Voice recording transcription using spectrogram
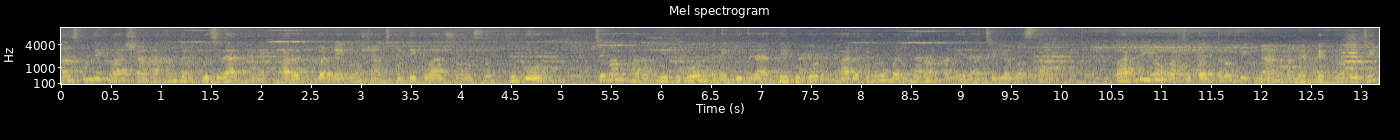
સાંસ્કૃતિક વારસાના અંદર ગુજરાત અને ભારત બંનેનો સાંસ્કૃતિક વારસો હશે. ભૂગોળ, જેમાં ભારતની ભૂગોળ અને ગુજરાતની ભૂગોળ, ભારતનું બંધારણ અને રાજ્ય વ્યવસ્થા ભારતીય અર્થતંત્ર, વિજ્ઞાન અને ટેકનોલોજી,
